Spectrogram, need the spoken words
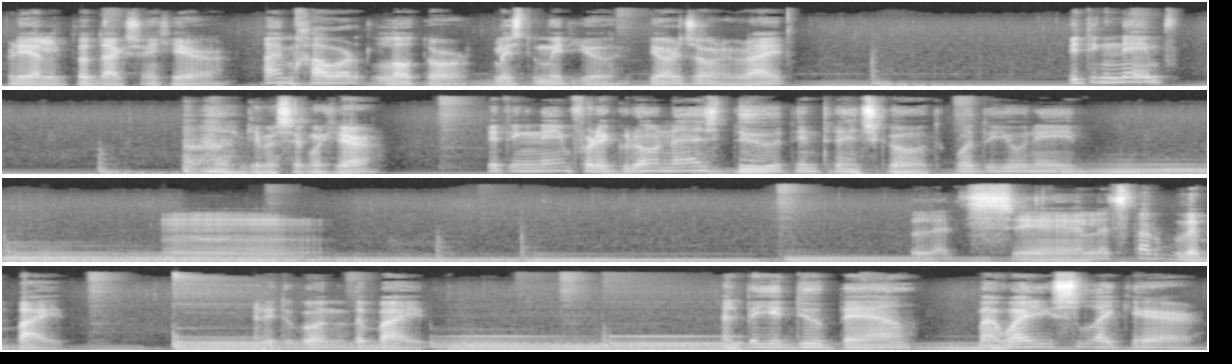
real introduction here. I'm Howard Lotor. Pleased to meet you. You're Johnny, right? Fitting name. give me a second here. Fitting name for a grown-ass dude in trench coat. What do you need? Let's see. Let's start with a bite. I need to go into the bite. I'll bet you do, pal. But why do you so like air?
